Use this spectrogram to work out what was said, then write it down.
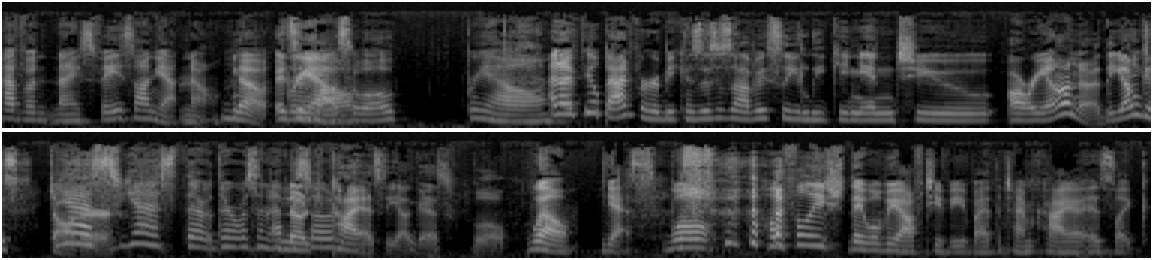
have a nice face on. Yeah, no. No, it's Brielle. impossible. Brielle. And I feel bad for her because this is obviously leaking into Ariana, the youngest daughter. Yes, yes. There, there was an episode. No. Kaia's the youngest. Well, Well, yes. Well, hopefully they will be off TV by the time Kaia is like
